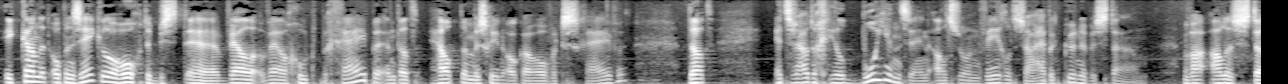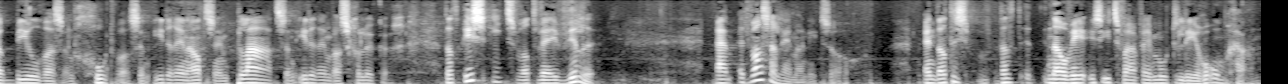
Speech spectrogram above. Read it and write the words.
ik kan het op een zekere hoogte uh, wel, wel goed begrijpen. En dat helpt me misschien ook al over te schrijven. Dat het zou toch heel boeiend zijn als zo'n wereld zou hebben kunnen bestaan. Waar alles stabiel was en goed was. En iedereen had zijn plaats en iedereen was gelukkig. Dat is iets wat wij willen. Um, het was alleen maar niet zo. En dat is dat nou weer is iets waar wij moeten leren omgaan.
